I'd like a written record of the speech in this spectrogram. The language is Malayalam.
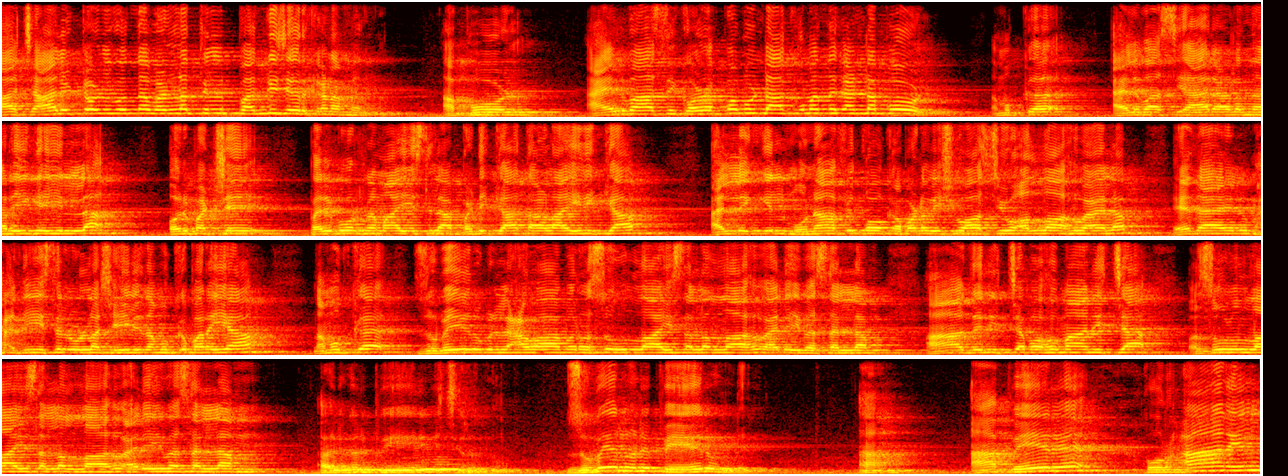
ആ ചാലിട്ടൊഴുകുന്ന വെള്ളത്തിൽ പങ്കു ചേർക്കണമെന്ന്. അപ്പോൾ അയൽവാസി കുഴപ്പമുണ്ടാക്കുമെന്ന് കണ്ടപ്പോൾ നമുക്ക് അയൽവാസി ആരാണെന്ന് അറിയുകയില്ല. ഒരു പക്ഷേ പരിപൂർണമായി ഇസ്ലാം പഠിക്കാത്ത ആളായിരിക്കാം. അല്ലെങ്കിൽ മുനാഫിക്കോ കപട വിശ്വാസിയോ അള്ളാഹു ആലം ഏതായാലും ഹദീസിലുള്ള ശൈലി നമുക്ക് പറയാം. നമുക്ക് സുബൈറുബുൽ വസല്ലം ആദരിച്ച ബഹുമാനിച്ച സല്ലല്ലാഹു അലൈഹി വസല്ലം. അവർക്കൊരു പേര് വെച്ചിരുന്നു. സുബൈറിനൊരു പേരുണ്ട്. ആ ആ പേര് ഖുർആാനിൽ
